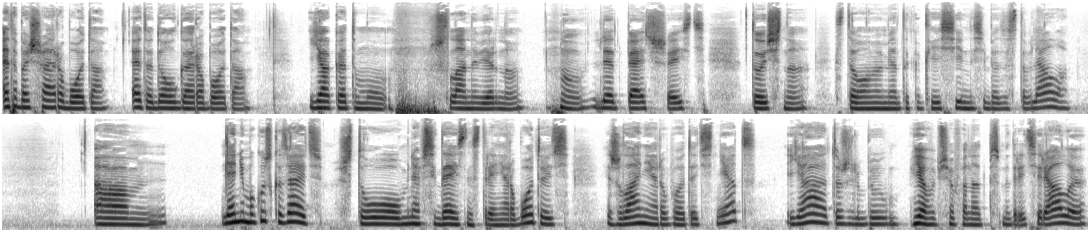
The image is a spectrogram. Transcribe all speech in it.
это большая работа, это долгая работа. Я к этому шла, наверное, ну, лет 5-6 точно с того момента, как я сильно себя заставляла. Я не могу сказать, что у меня всегда есть настроение работать и желание работать. Нет, Я тоже люблю, я вообще фанат посмотреть сериалы,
